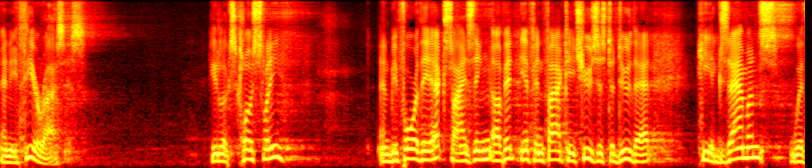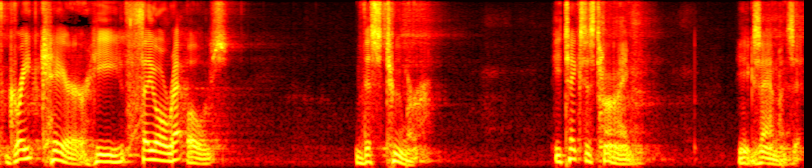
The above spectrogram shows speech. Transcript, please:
And he theorizes. He looks closely, and before the excising of it, if in fact he chooses to do that, he examines with great care, he theoreos this tumor. He takes his time he examines it.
